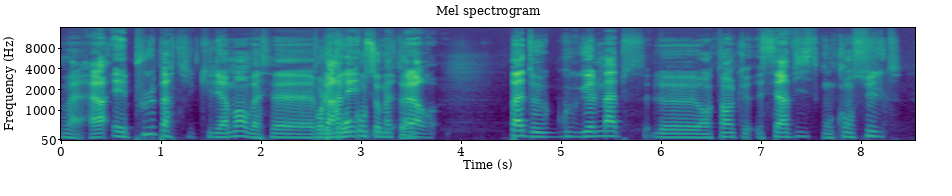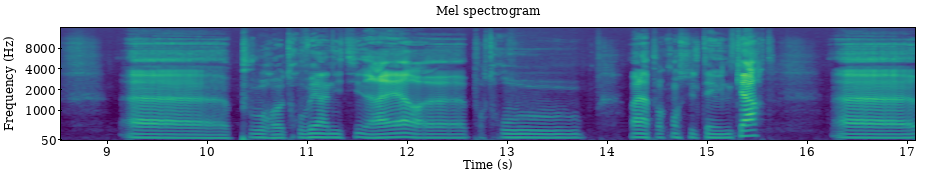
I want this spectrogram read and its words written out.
Voilà. Alors, et plus particulièrement, on va se Pour les gros consommateurs. Alors, pas de Google Maps le, en tant que service qu'on consulte euh, pour trouver un itinéraire, pour trou- voilà, pour consulter une carte. Euh,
